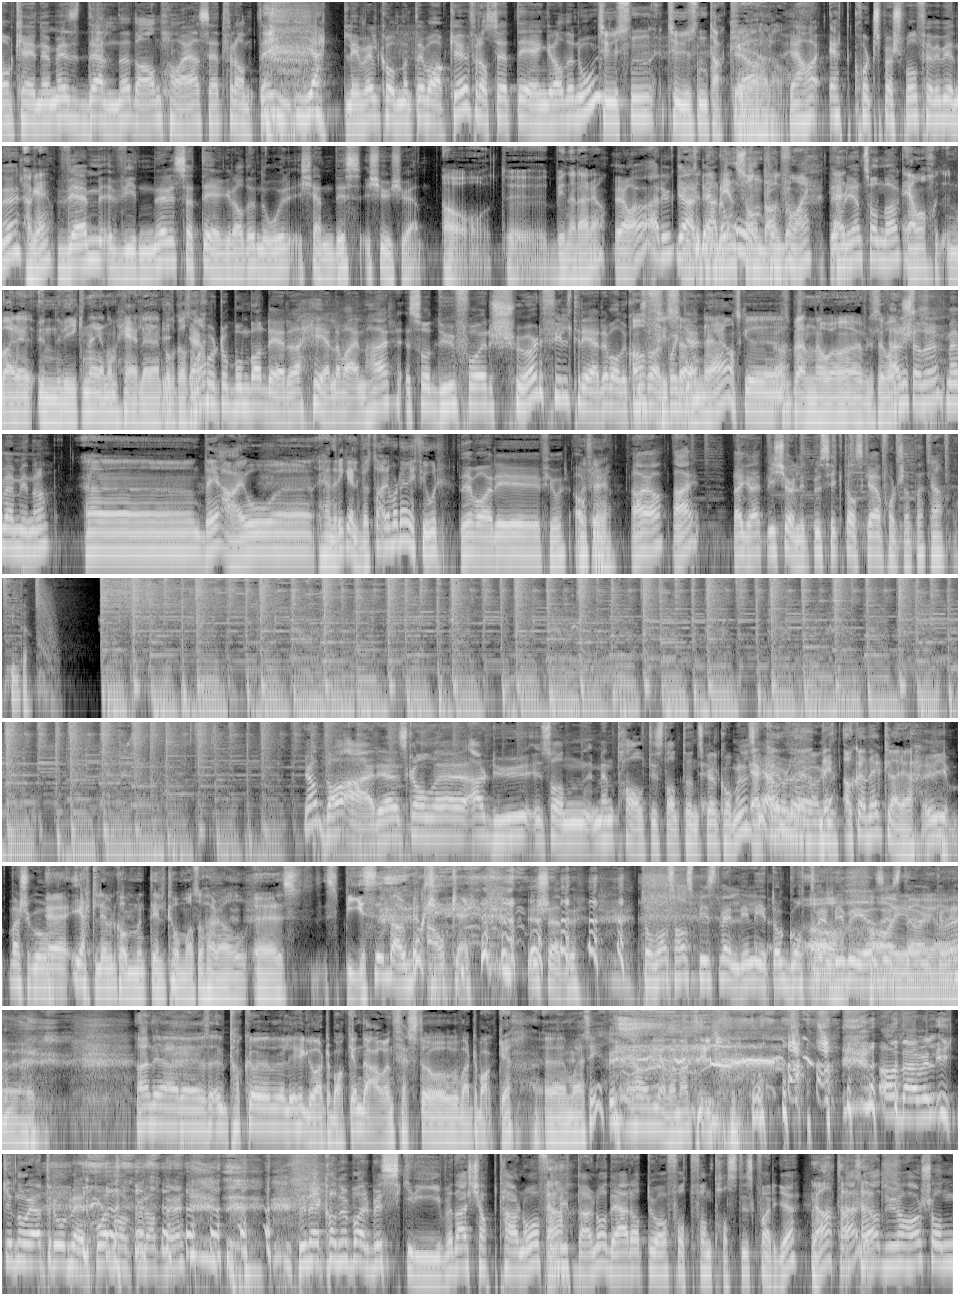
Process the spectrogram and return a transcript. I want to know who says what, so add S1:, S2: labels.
S1: Ok, Numis, denne dagen har jeg sett fram til. Hjertelig velkommen tilbake fra 71 grader nord.
S2: Tusen, tusen takk,
S1: Ja,
S2: Harald.
S1: jeg har ett kort spørsmål før vi begynner.
S2: Okay.
S1: Hvem vinner 71 grader nord kjendis 2021?
S2: Å, du begynner der, ja?
S1: Ja, er du gæren?
S2: Det
S1: det,
S2: blir en sånn dag for meg.
S1: Det blir en sånn dag.
S2: Jeg må være unnvikende gjennom hele
S1: Jeg kommer til å bombardere deg hele veien her, så du får sjøl filtrere hva du
S2: Å,
S1: oh, svare på.
S2: søren, det er ganske spennende øvelse,
S1: Jeg skjønner Men hvem vinner, da?
S2: Eh, det er jo uh, Henrik Elvestad, eller var det i fjor?
S1: Det var i fjor.
S2: Okay. fjor, ja.
S1: ja, ja. Nei, det er greit. Vi kjører litt musikk, da skal jeg fortsette.
S2: Ja, fint det.
S1: Ja, da er, skal, er du sånn mentalt i stand til å ønske velkommen? Eller skal
S2: Jeg
S1: jeg,
S2: kan,
S1: gjøre det
S2: det,
S1: denne gangen?
S2: akkurat det klarer jeg.
S1: Vær så god.
S2: Eh, hjertelig velkommen til Thomas og Harald eh, spiser dagbok.
S1: Ja, ok. Du skjønner. Thomas har spist veldig lite og gått veldig mye de
S2: Oi,
S1: siste
S2: Ja, ja,
S1: ukene.
S2: Nei, det er, eh, takk, eh, veldig hyggelig å være tilbake igjen. Det er jo en fest å være tilbake, eh, må jeg si. Jeg har gleda meg til
S1: Ja, det er vel ikke noe jeg tror mer på enn akkurat det. Men jeg kan jo bare beskrive deg kjapt her nå for
S2: Ja.
S1: lytterne, og det er at du har fått fantastisk farge.
S2: Ja, takk,
S1: Ja,
S2: takk.
S1: du har sånn,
